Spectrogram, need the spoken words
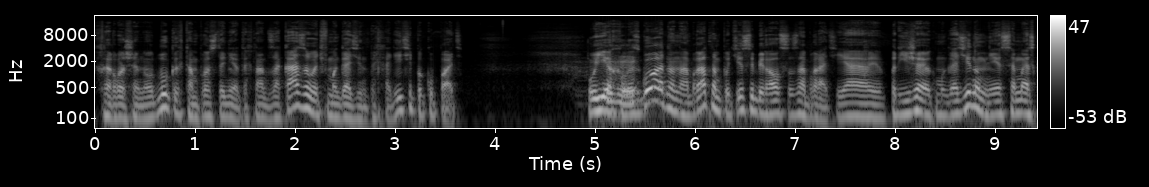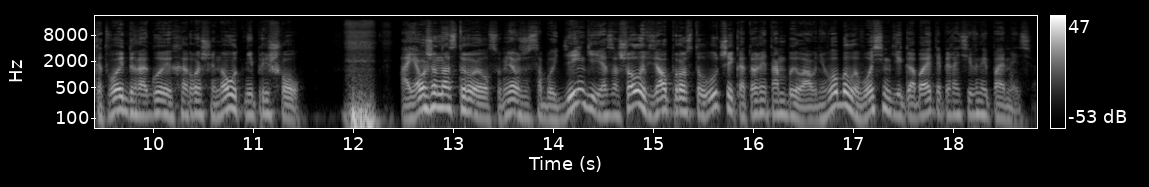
хороший ноутбук, их там просто нет. Их надо заказывать в магазин, приходить и покупать. Уехал Мгм. из города, на обратном пути собирался забрать. Я подъезжаю к магазину, мне смс твой дорогой и хороший ноут не пришел. А я уже настроился, у меня уже с собой деньги, я зашел и взял просто лучший, который там был. А у него было 8 гигабайт оперативной памяти.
